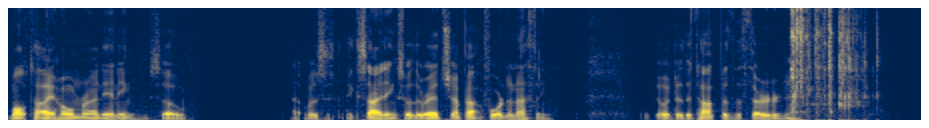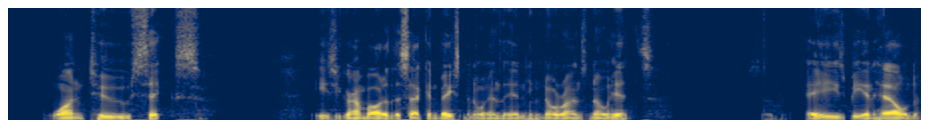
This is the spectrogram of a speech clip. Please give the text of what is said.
multi home run inning. So that was exciting. So the Reds jump out four to nothing. We go to the top of the third. One, two, six. Easy ground ball to the second baseman. Win the inning. No runs, no hits. So the A's being held.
